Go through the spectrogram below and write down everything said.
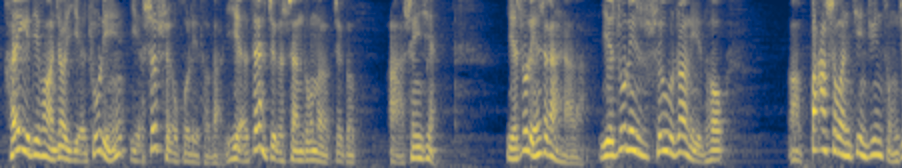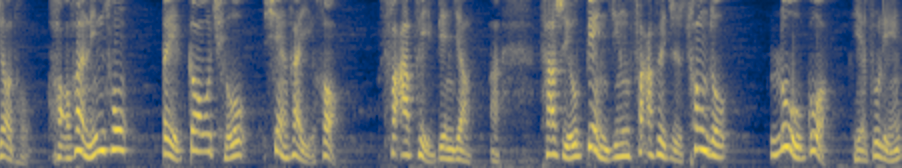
还有一个地方叫野猪林，也是水浒里头的，也在这个山东的这个啊深县。野猪林是干啥的？野猪林是水浒传里头啊八十万禁军总教头好汉林冲被高俅陷害以后。发配边疆啊，他是由汴京发配至沧州，路过野猪林，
